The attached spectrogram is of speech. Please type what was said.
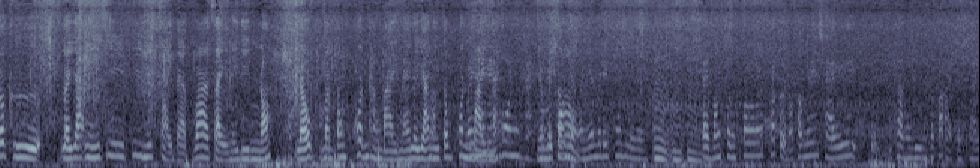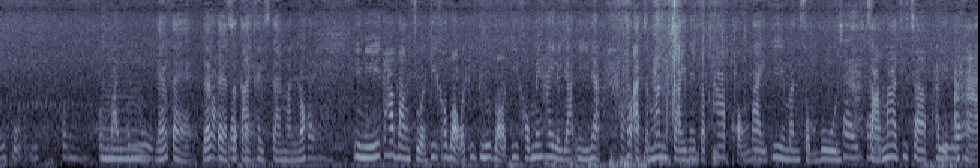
ก็คือระยะนี้ที่ที่นุชใส่แบบว่าใส่ในดินเนาะแล้วมันต้องพ่นทางใบไหมระยะนี้ต้องพ่นไม่ใบไม่ไหม ได้พ่นค่ะยังไม่ต้อง พ่นอย่างอันเนี้ยไม่ได้พ่นเลย อืมอืมอืมแต่บางคนเขาถ้าเกิดว่าเขาไม่ได้ใช้ปุ๋ยทางดินเขาก็อาจจะใช้ปุ๋ยพ่นพ่นใบพ่นลูก แล้วแต่แล้วแต่ค่ะสไตล์แล้วแต่ใครสไตล์มันเนาะ ใช่ค่ะ ทีนี้ถ้าบางส่วนที่เขาบอกว่าที่พี่นุชบอกที่เขาไม่ให้ระยะนี้เนี่ยค่ะเขาอาจจะมั่นใจในสภาพของใบที่มันสมบูรณ์ ใช่ใช่ สามารถที่จะผลิตเลี้ยงอาหาร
